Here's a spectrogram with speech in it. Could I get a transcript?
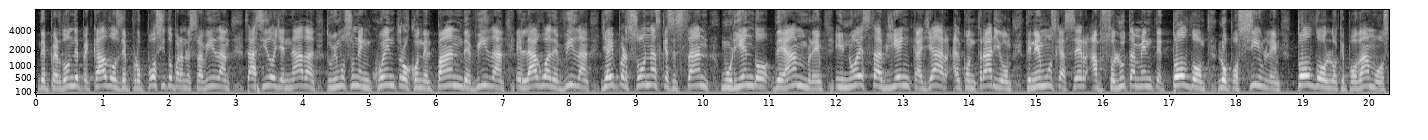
de perdón de pecados, de propósito para nuestra vida ha sido llenada. Tuvimos un encuentro con el pan de vida, el agua de vida y hay personas que se están muriendo de hambre y no está bien callar, al contrario, tenemos que hacer absolutamente todo lo posible, todo lo que podamos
